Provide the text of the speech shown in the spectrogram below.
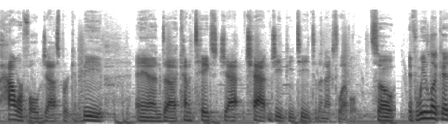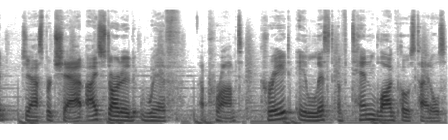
powerful Jasper can be and uh, kind of takes Chat GPT to the next level. So if we look at Jasper Chat, I started with a prompt create a list of 10 blog post titles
